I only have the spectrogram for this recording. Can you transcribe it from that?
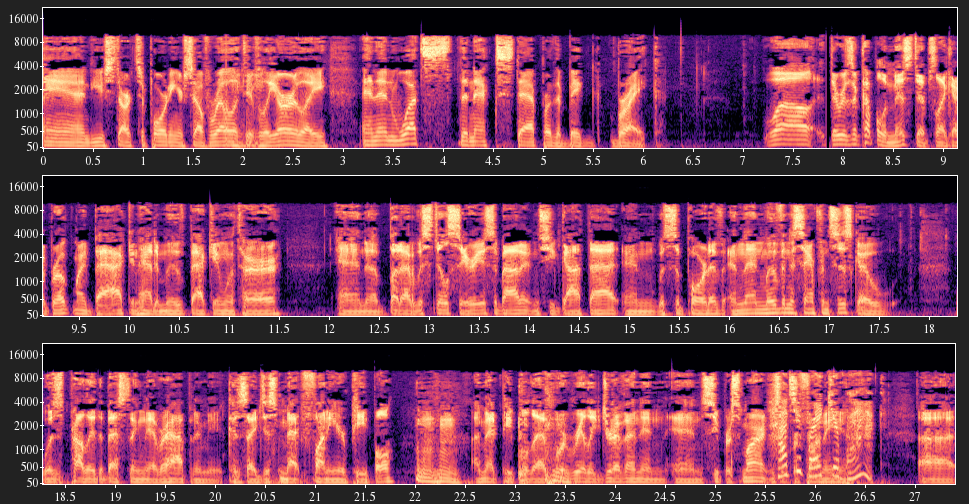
And you start supporting yourself relatively early. And then what's the next step or the big break? Well, there was a couple of missteps. Like I broke my back and had to move back in with her, and uh, but I was still serious about it, and she got that and was supportive. And then moving to San Francisco was probably the best thing that ever happened to me because I just met funnier people. Mm-hmm. I met people that were really driven and, and super smart. And How'd you break funny your and, back? Uh,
